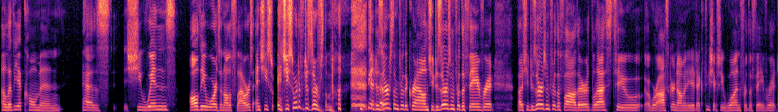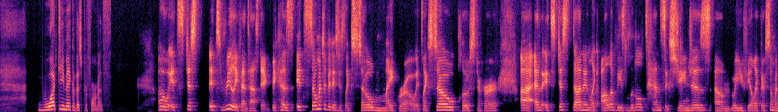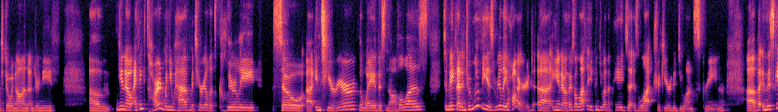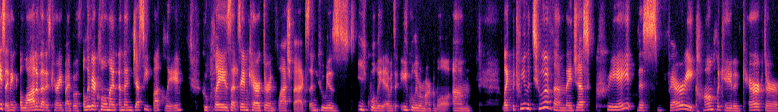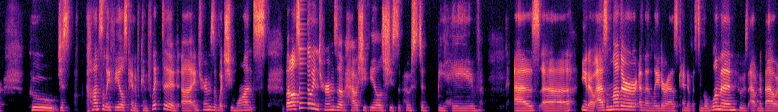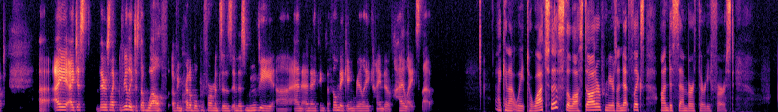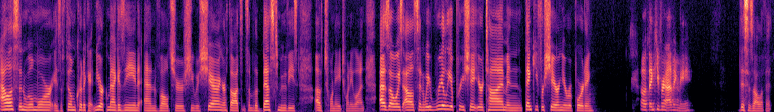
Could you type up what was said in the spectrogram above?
Olivia Colman has she wins all the awards and all the flowers, and she's and she sort of deserves them. she yeah. deserves them for the crown. She deserves them for the favorite. Uh, she deserves them for the father. The last two were Oscar nominated. I think she actually won for the favorite. What do you make of this performance? Oh, it's just it's really fantastic because it's so much of it is just like so micro it's like so close to her uh, and it's just done in like all of these little tense exchanges um, where you feel like there's so much going on underneath um, you know, I think it's hard when you have material that's clearly so uh, interior the way this novel was to make that into a movie is really hard. Uh, you know there's a lot that you can do on the page that is a lot trickier to do on screen. Uh, but in this case i think a lot of that is carried by both olivia colman and then jessie buckley who plays that same character in flashbacks and who is equally i would say equally remarkable. Um, like between the two of them they just create this very complicated character who just constantly feels kind of conflicted uh, in terms of what she wants, but also in terms of how she feels she's supposed to behave as uh, you know as a mother and then later as kind of a single woman who's out and about. Uh, I, I just there's like really just a wealth of incredible performances in this movie uh, and and i think the filmmaking really kind of highlights that. I cannot wait to watch this. The lost daughter premieres on netflix on december 31st Alison Willmore is a film critic at New York Magazine and Vulture. She was sharing her thoughts on some of the best movies of 2021. As always, Alison, we really appreciate your time and thank you for sharing your reporting. Oh, thank you for having me. This is all of it.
